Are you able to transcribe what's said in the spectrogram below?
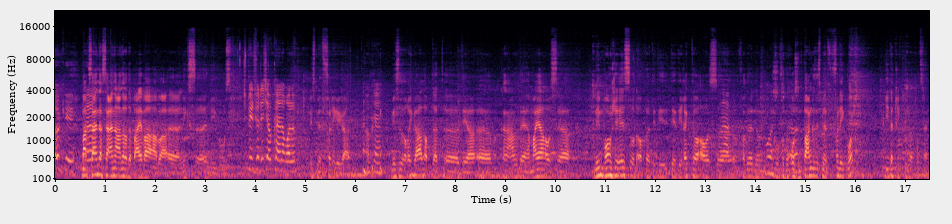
Okay. Mag ja. sein, dass der eine oder andere dabei war, aber äh, nichts äh, irgendwie bewusst. Spielt für dich auch keine Rolle. Ist mir völlig egal. Okay. Mir ist es auch egal, ob das äh, der, äh, keine Ahnung, der Herr Meier aus der Nebenbranche ist oder ob er die, die, der Direktor aus, äh, Ja. von, der, Wurscht, von der großen Bank ist, ist mir völlig wurscht. Jeder kriegt 100 Prozent.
